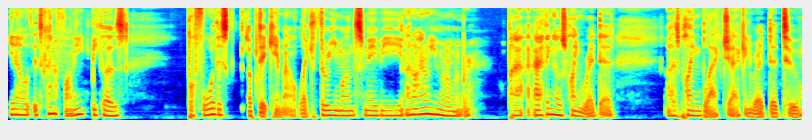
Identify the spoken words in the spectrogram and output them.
you know it's kind of funny because before this update came out, like three months maybe. I don't I don't even remember. But I, I think I was playing Red Dead. I was playing Blackjack in Red Dead 2,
